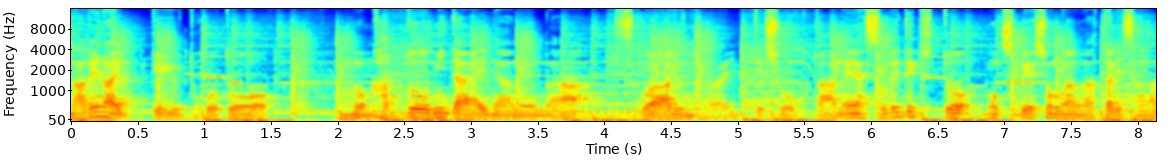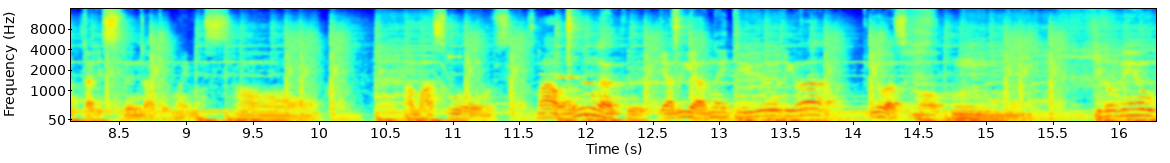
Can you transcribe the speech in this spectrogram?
なれないっていうとことの葛藤みたいなのがすごいあるんじゃないでしょうかね。それできっとモチベーションが上がったり下がったりするんだと思います。あまあそうですまあ音楽やるやらないというよりは要はその広めよう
